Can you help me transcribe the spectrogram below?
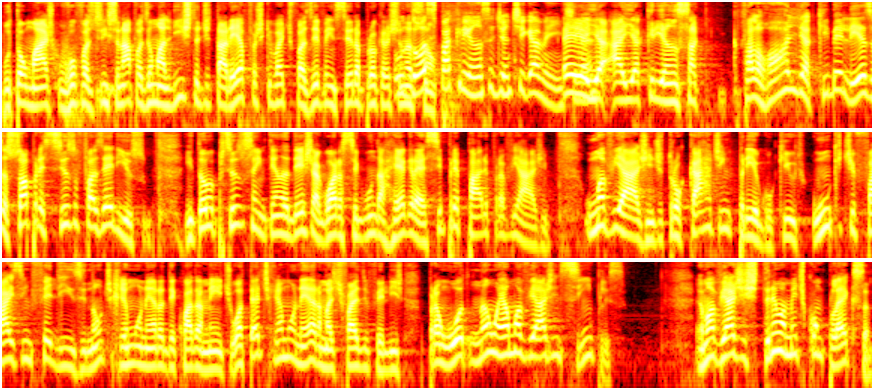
Botão mágico, vou fazer- te ensinar a fazer uma lista de tarefas que vai te fazer vencer a O procrastinação. doce pra criança de antigamente. É, né? aí a criança fala: Olha, que beleza, só preciso fazer isso. Então eu preciso que você entenda desde agora: a segunda regra é se prepare para a viagem. Uma viagem de trocar de emprego, que um que te faz infeliz e não te remunera adequadamente, ou até te remunera, mas te faz infeliz, para um outro, não é uma viagem simples. É uma viagem extremamente complexa,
